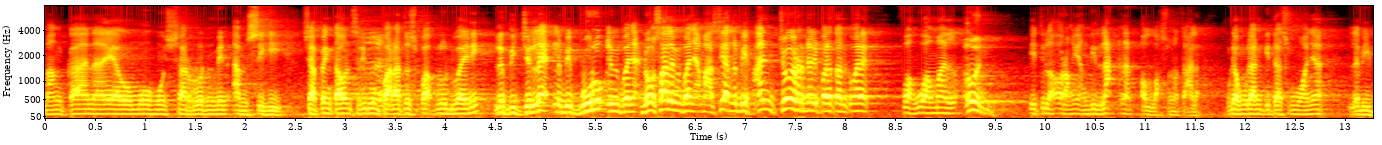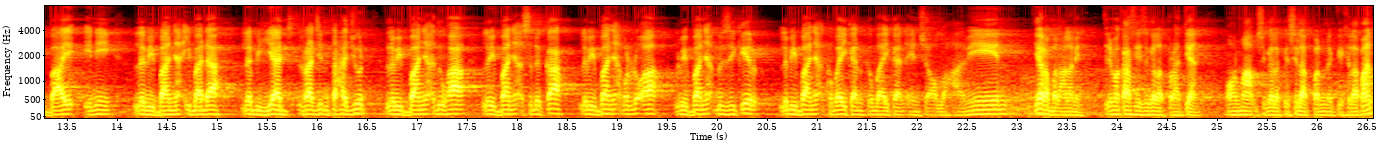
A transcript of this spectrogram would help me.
man kana yaumuhu syarrun min amsihi. Siapa yang tahun 1442 ini lebih jelek, lebih buruk, lebih banyak dosa, lebih banyak maksiat, lebih hancur daripada tahun kemarin, fahuwa mal'un itulah orang yang dilaknat Allah SWT. Mudah-mudahan kita semuanya lebih baik ini, lebih banyak ibadah, lebih rajin tahajud, lebih banyak duha, lebih banyak sedekah, lebih banyak berdoa, lebih banyak berzikir, lebih banyak kebaikan-kebaikan insyaAllah. Amin. Ya Rabbal Alamin. Terima kasih segala perhatian. Mohon maaf segala kesilapan dan.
